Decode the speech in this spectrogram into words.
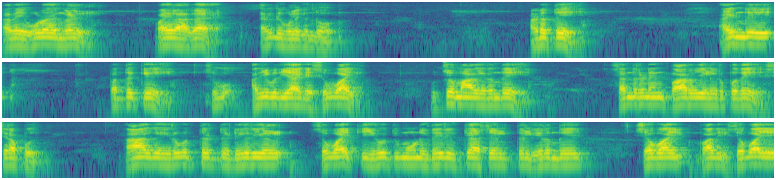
அதை ஊடகங்கள் வாயிலாக அறிந்து கொள்கின்றோம். அடுத்து ஐந்து பத்துக்கு செவ் அதிபதியாகிய செவ்வாய் உச்சமாக இருந்து சந்திரனின் பார்வையில் இருப்பது சிறப்பு. ஆக இருபத்தெட்டு டிகிரிகள் செவ்வாய்க்கு இருபத்தி மூணு டிகிரி வித்தியாசத்தில் இருந்து செவ்வாய் பாதி செவ்வாயை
